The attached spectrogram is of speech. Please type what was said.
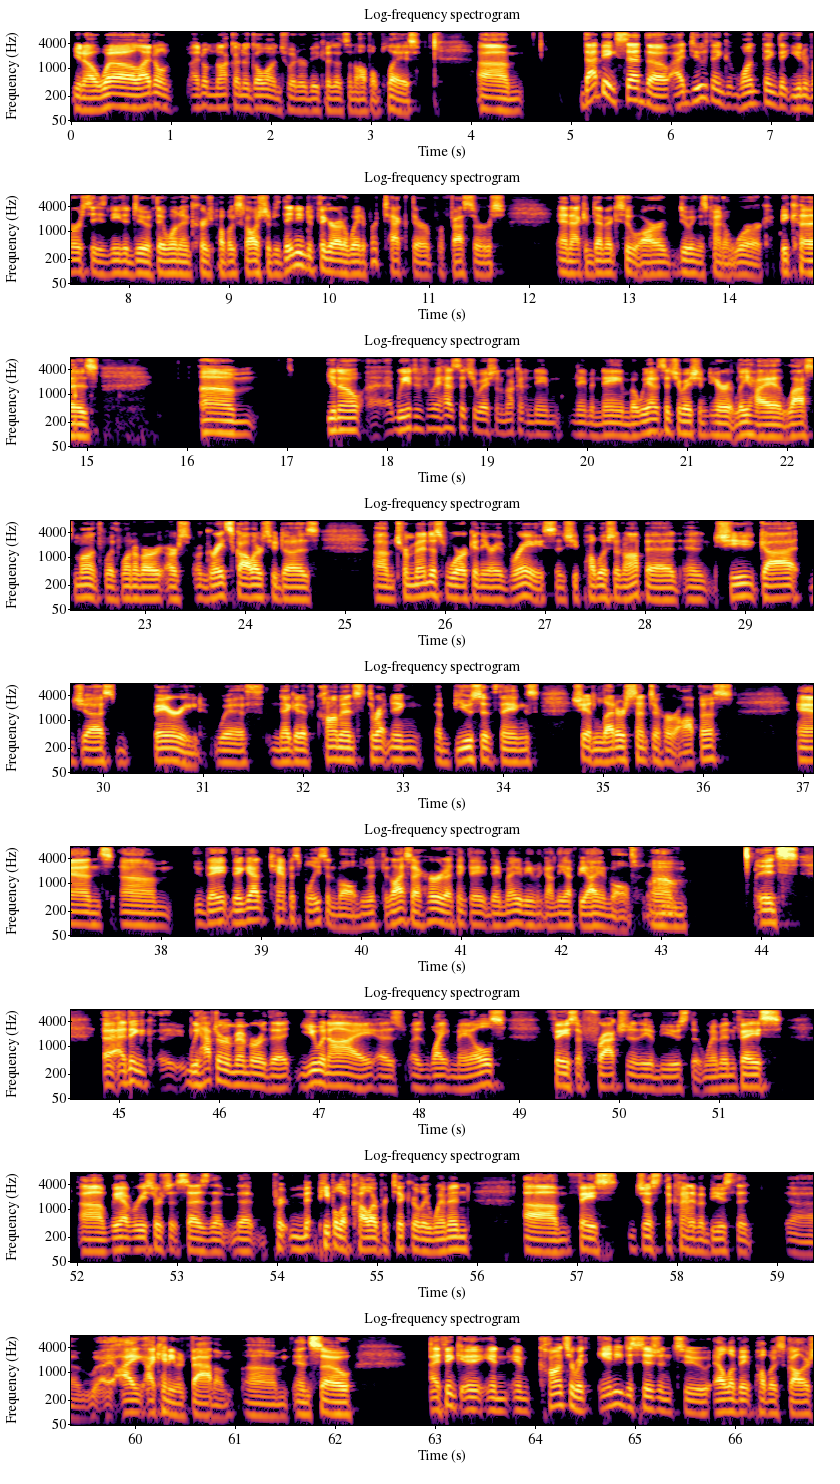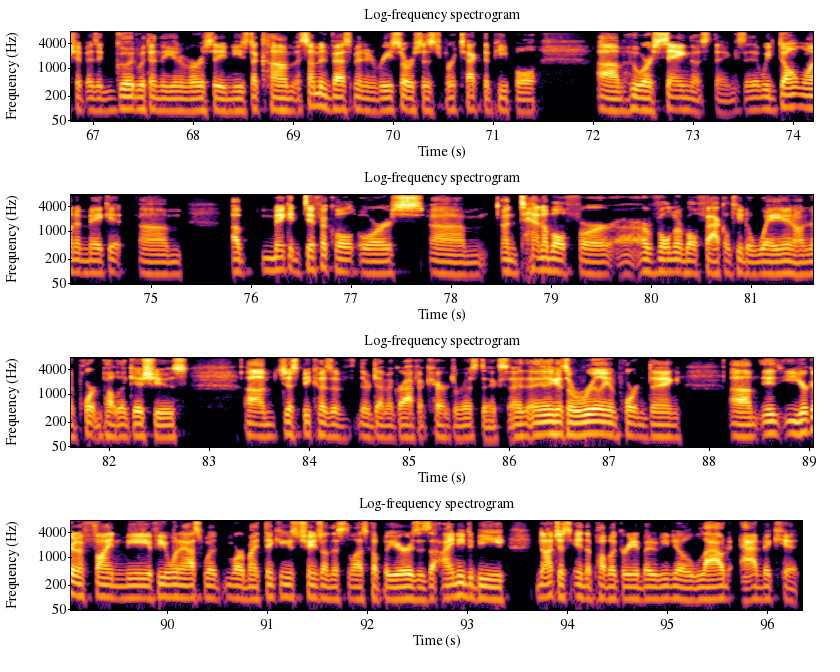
you know, well, I don't, I'm not going to go on Twitter because it's an awful place. Um, that being said, though, I do think one thing that universities need to do if they want to encourage public scholarships is they need to figure out a way to protect their professors and academics who are doing this kind of work because um, you know, we had, we had a situation. I'm not going to name name a name, but we had a situation here at Lehigh last month with one of our, our, our great scholars who does um, tremendous work in the area of race, and she published an op-ed, and she got just buried with negative comments, threatening, abusive things. She had letters sent to her office, and um, they they got campus police involved. And if last I heard, I think they they might have even gotten the FBI involved. Wow. Um, it's I think we have to remember that you and I, as as white males, face a fraction of the abuse that women face. Um, we have research that says that that per, people of color, particularly women, um, face just the kind of abuse that uh, I, I can't even fathom. Um, and so, I think in in concert with any decision to elevate public scholarship as a good within the university needs to come some investment in resources to protect the people um, who are saying those things. We don't want to make it um, make it difficult or um, untenable for our vulnerable faculty to weigh in on important public issues um, just because of their demographic characteristics. I, I think it's a really important thing. Um, it, you're going to find me if you want to ask what more my thinking has changed on this in the last couple of years is that I need to be not just in the public arena, but I need a loud advocate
